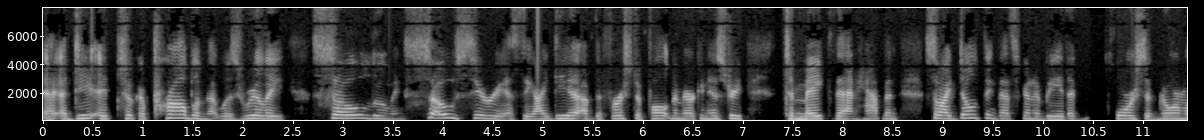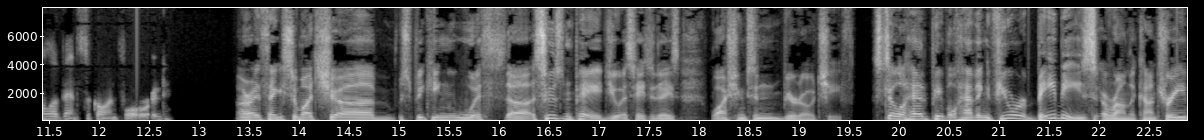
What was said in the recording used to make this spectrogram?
a, a it took a problem that was really so looming, so serious, the idea of the first default in American history to make that happen. So I don't think that's going to be the course of normal events going forward. All right. Thank you so much. Uh, speaking with uh, Susan Page, USA Today's Washington Bureau Chief. Still ahead, people having fewer babies around the country.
